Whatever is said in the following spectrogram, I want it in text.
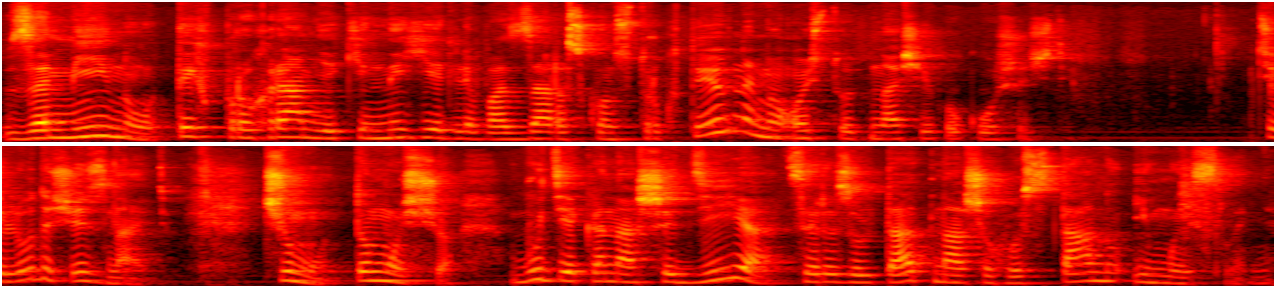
заміну тих програм, які не є для вас зараз конструктивними, ось тут в нашій кукушечці, ці люди щось знають. Чому? Тому що будь-яка наша дія це результат нашого стану і мислення.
